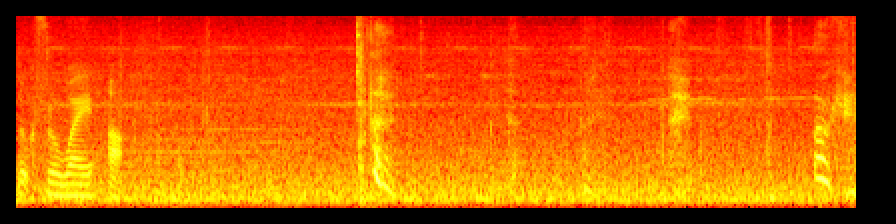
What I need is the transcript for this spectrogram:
Look for a way up. Okay.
